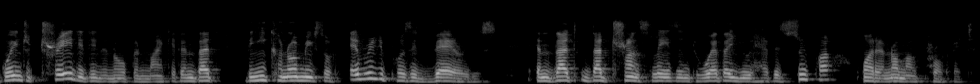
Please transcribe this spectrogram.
going to trade it in an open market and that the economics of every deposit varies and that that translates into whether you have a super or a normal profit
